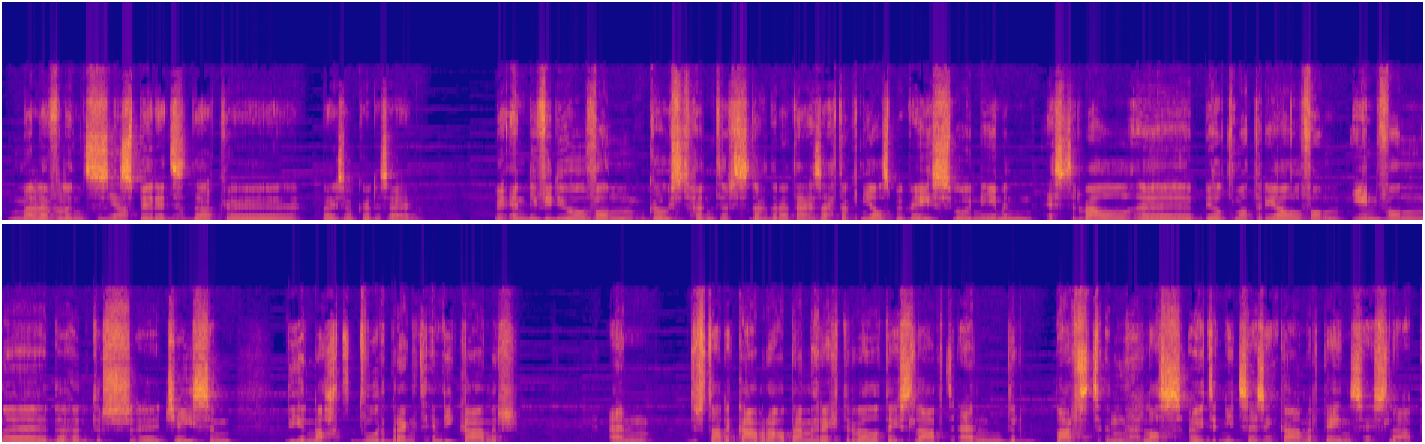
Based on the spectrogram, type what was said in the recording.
malevolent Ja, spirit, ja. Dat, ik, eh, dat je zou kunnen zeggen. Nu, in die video van Ghost Hunters, dat ik daarnet had gezegd dat ik niet als bewijs wou nemen, is er wel eh, beeldmateriaal van een van eh, de hunters, Jason, die een nacht doorbrengt in die kamer. En er staat een camera op hem gericht terwijl dat hij slaapt en er barst een glas uit het niets in zijn kamer tijdens zijn slaap.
